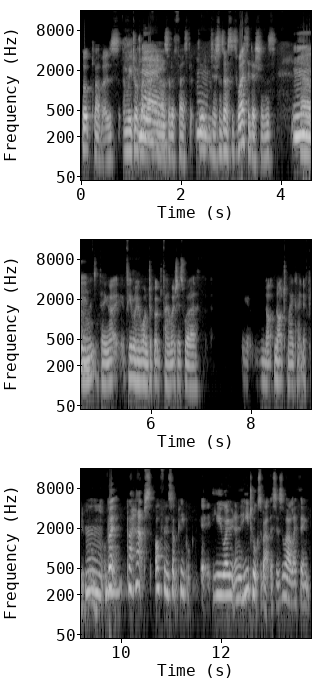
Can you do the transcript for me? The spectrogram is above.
book lovers, and we talked about that in our sort of first editions versus worst editions Mm. um, thing. Like, People who want a book for how much it's worth, not not my kind of people. Mm, but perhaps often some people you own, and he talks about this as well. I think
